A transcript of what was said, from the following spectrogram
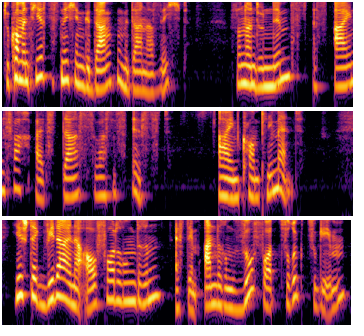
Du kommentierst es nicht in Gedanken mit deiner Sicht, sondern du nimmst es einfach als das, was es ist. Ein Kompliment. Hier steckt weder eine Aufforderung drin, es dem anderen sofort zurückzugeben,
